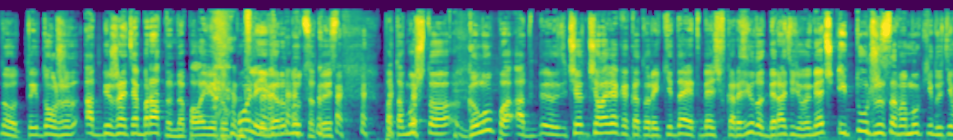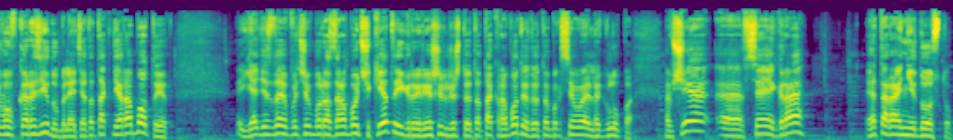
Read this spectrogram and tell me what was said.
ну, ты должен отбежать обратно на половину поля и вернуться. То есть, потому что глупо от человека, который кидает мяч в корзину, отбирать у него мяч и тут же самому кинуть его в корзину, блять, это так не работает. Я не знаю, почему разработчики этой игры решили, что это так работает, это максимально глупо. Вообще, э, вся игра — это ранний доступ.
